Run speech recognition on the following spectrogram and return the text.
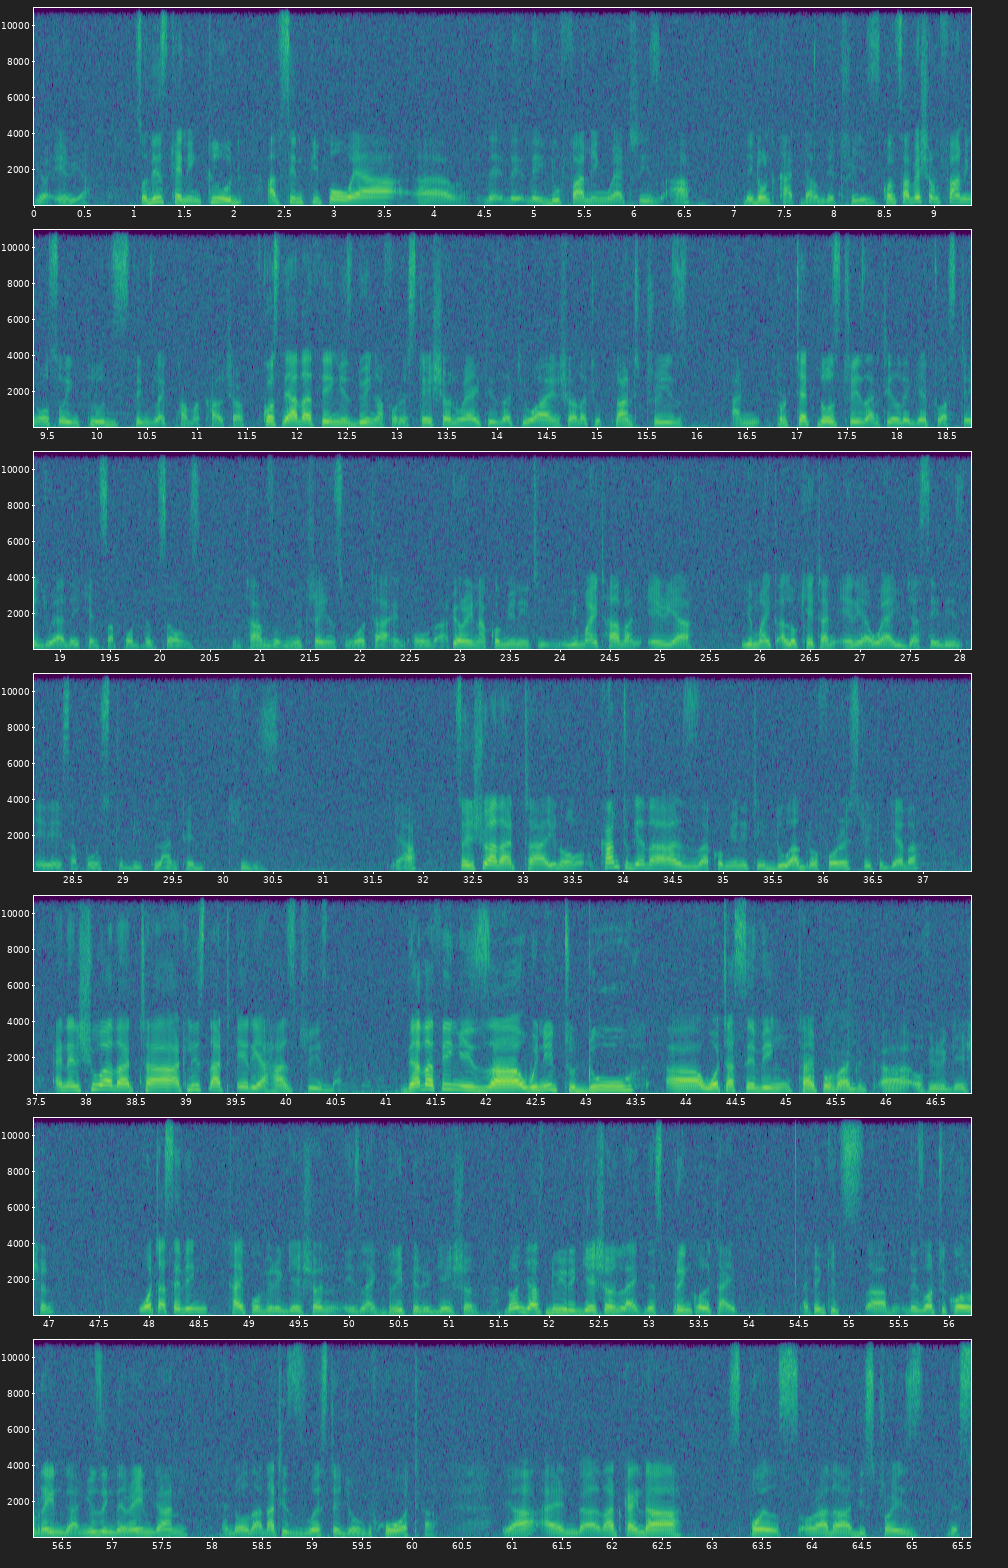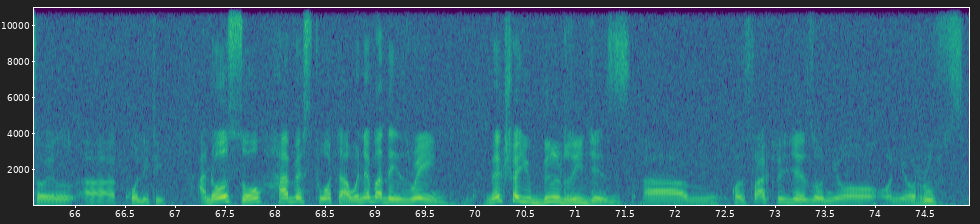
your area. So this can include, I've seen people where uh, they, they, they do farming where trees are. They don't cut down the trees. Conservation farming also includes things like permaculture. Of course, the other thing is doing afforestation, where it is that you are ensure that you plant trees and protect those trees until they get to a stage where they can support themselves in terms of nutrients, water, and all that. If you're in a community, you might have an area you might allocate an area where you just say this area is supposed to be planted trees. Yeah. So ensure that uh, you know come together as a community, do agroforestry together, and ensure that uh, at least that area has trees. Man. The other thing is uh, we need to do uh, water saving type of agri uh, of irrigation. Water saving type of irrigation is like drip irrigation. Don't just do irrigation like the sprinkle type I think it's um, there's what we call rain gun, using the rain gun and all that. That is wastage of water, yeah, and uh, that kind of spoils or rather destroys the soil uh, quality. And also harvest water whenever there is rain. Make sure you build ridges, um, construct ridges on your on your roofs,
